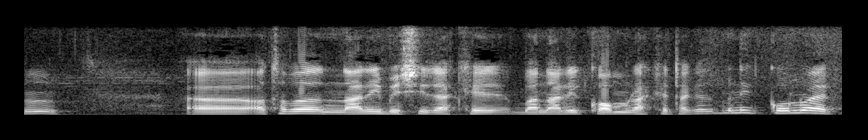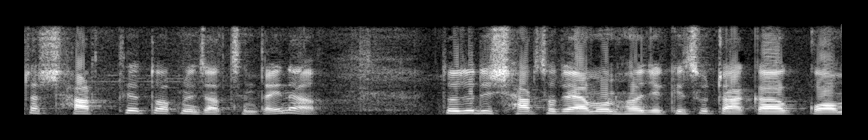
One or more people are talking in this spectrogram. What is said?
হুম অথবা নারী বেশি রাখে বা নারী কম রাখে টাকা মানে কোনো একটা স্বার্থে তো আপনি যাচ্ছেন, তাই না? তো যদি স্বার্থটা এমন হয় যে কিছু টাকা কম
